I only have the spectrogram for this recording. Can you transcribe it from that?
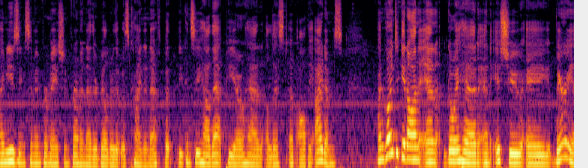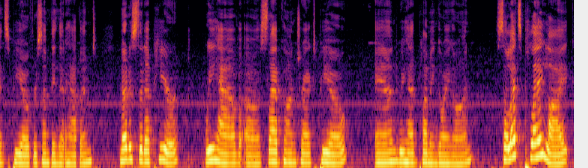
I'm using some information from another builder that was kind enough, but you can see how that PO had a list of all the items. I'm going to get on and go ahead and issue a variance PO for something that happened. Notice that up here we have a slab contract PO and we had plumbing going on. So let's play like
